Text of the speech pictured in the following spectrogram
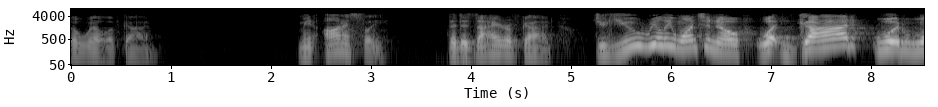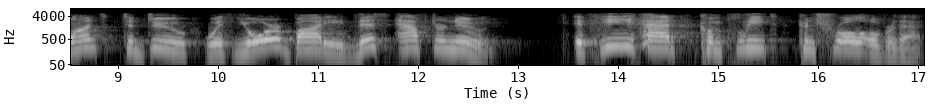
the will of God? I mean, honestly, the desire of God. Do you really want to know what God would want to do with your body this afternoon? If he had complete control over that?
